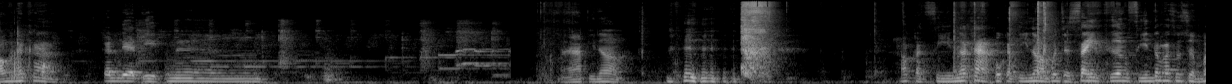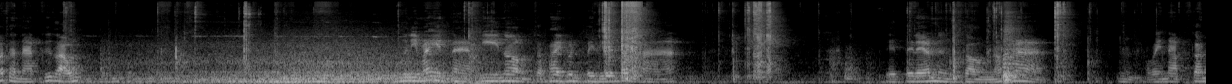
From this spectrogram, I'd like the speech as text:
งนะคะกันแดดอีกหนึ่งมาพี่น้องเขากัดซีนนะคะปกติน้องเพิ่นจะใส่เครื่องซีนแต่ว่าเสริมวัฒนาคือเรามื่อนี้มาเห็ดหน้าพี่น้องสะพายเพิ่นไปเรียนภาษาเสร็จไปแล้วหนึ่งกล่องเนาะค่ะเอาไว้นับก่อน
